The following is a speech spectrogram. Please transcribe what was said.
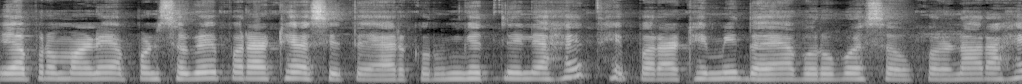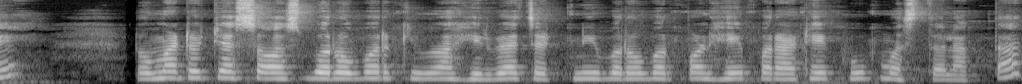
याप्रमाणे आपण सगळे पराठे असे तयार करून घेतलेले आहेत. हे पराठे मी दह्याबरोबर सर्व करणार आहे. टोमॅटोच्या सॉसबरोबर किंवा हिरव्या चटणीबरोबर पण हे पराठे खूप मस्त लागतात.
